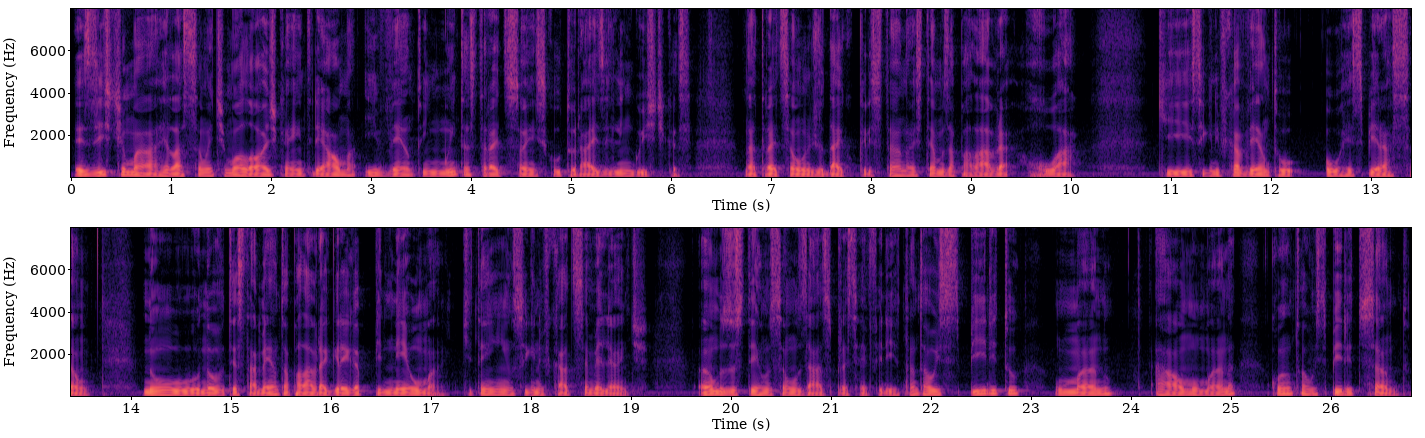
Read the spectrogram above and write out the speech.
Existe uma relação etimológica entre alma e vento em muitas tradições culturais e linguísticas. Na tradição judaico-cristã, nós temos a palavra ruá, que significa vento ou respiração. No Novo Testamento, a palavra grega pneuma, que tem um significado semelhante. Ambos os termos são usados para se referir tanto ao espírito humano, à alma humana, quanto ao Espírito Santo.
